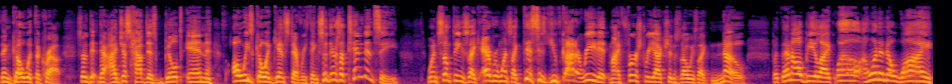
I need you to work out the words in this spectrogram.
than go with the crowd. So th- th- I just have this built in, always go against everything. So there's a tendency when something's like, everyone's like, this is, you've got to read it. My first reaction is always like, no. But then I'll be like, well, I want to know why.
